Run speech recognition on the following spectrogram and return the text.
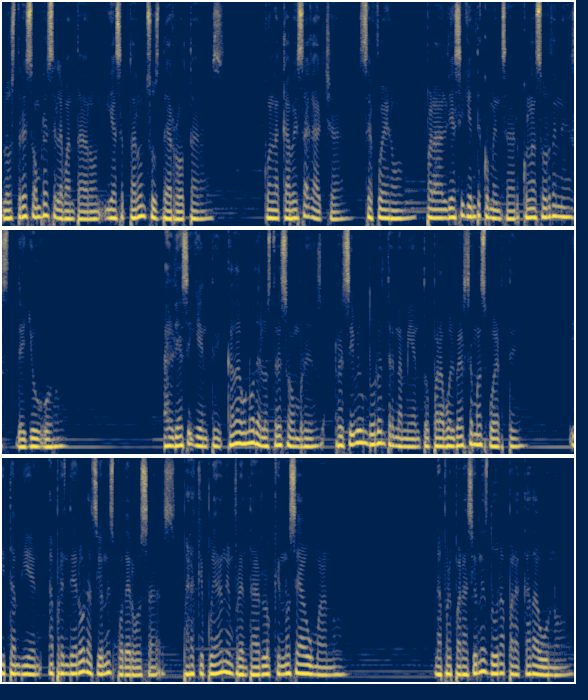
Los tres hombres se levantaron y aceptaron sus derrotas. Con la cabeza gacha, se fueron para al día siguiente comenzar con las órdenes de yugo. Al día siguiente, cada uno de los tres hombres recibe un duro entrenamiento para volverse más fuerte y también aprender oraciones poderosas para que puedan enfrentar lo que no sea humano. La preparación es dura para cada uno,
